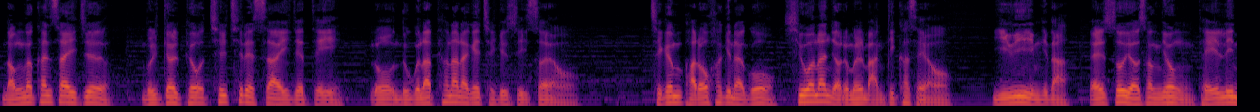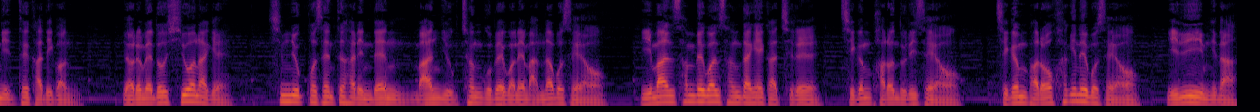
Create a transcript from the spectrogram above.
넉넉한 사이즈 물결표 77SIZE로 누구나 편안하게 즐길 수 있어요. 지금 바로 확인하고 시원한 여름을 만끽하세요. 2위입니다. 엘소 여성용 데일리 니트 가디건 여름에도 시원하게 16% 할인된 16,900원에 만나보세요. 23,300원 상당의 가치를 지금 바로 누리세요. 지금 바로 확인해보세요. 1위입니다.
